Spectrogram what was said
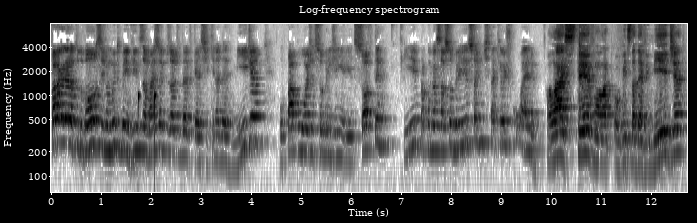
Fala galera, tudo bom? Sejam muito bem-vindos a mais um episódio do DevCast aqui na DevMedia. O papo hoje é sobre engenharia de software e para conversar sobre isso a gente está aqui hoje com o Hélio. Olá, Estevam, olá, ouvintes da DevMedia.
